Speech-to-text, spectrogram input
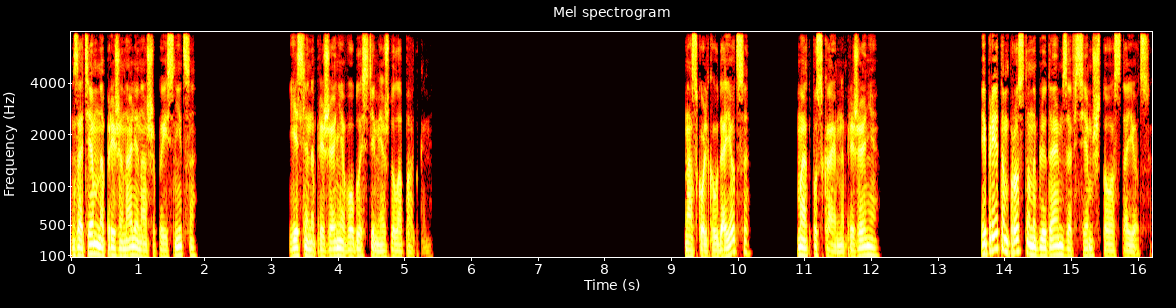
затем напряжена ли наша поясница, есть ли напряжение в области между лопатками. Насколько удается, мы отпускаем напряжение и при этом просто наблюдаем за всем, что остается.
